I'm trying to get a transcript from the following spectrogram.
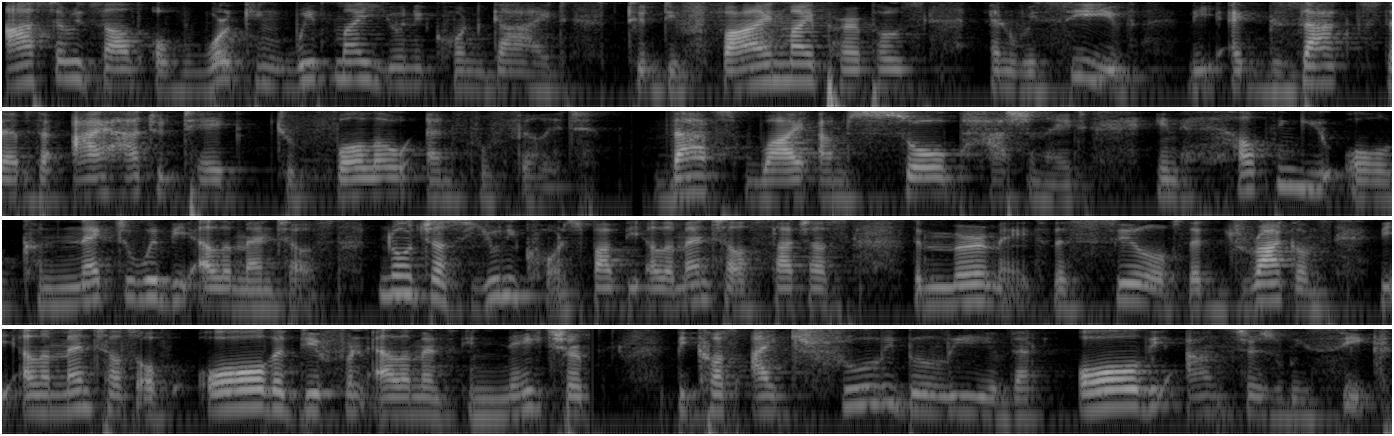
as a result of working with my unicorn guide to define my purpose and receive the exact steps that I had to take to follow and fulfill it. That's why I'm so passionate in helping you all connect with the elementals, not just unicorns, but the elementals such as the mermaids, the sylphs, the dragons, the elementals of all the different elements in nature, because I truly believe that all the answers we seek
